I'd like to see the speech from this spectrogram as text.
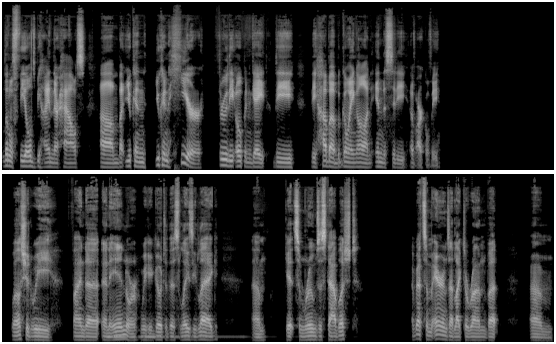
little fields behind their house. Um, but you can you can hear through the open gate the the hubbub going on in the city of Arkelvy. Well, should we find a, an inn or we could go to this lazy leg, um, get some rooms established? I've got some errands I'd like to run, but um,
